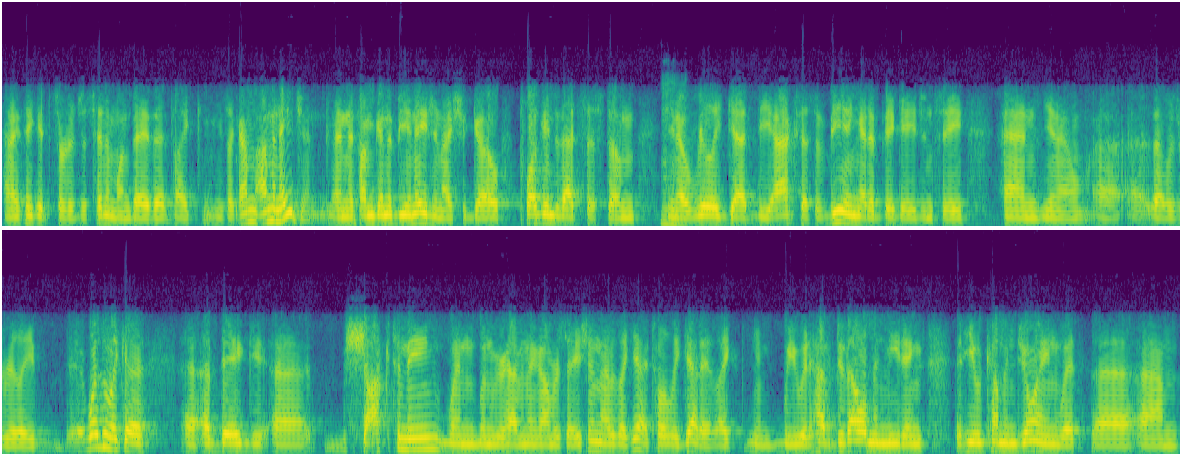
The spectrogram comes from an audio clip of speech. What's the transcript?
And I think it sort of just hit him one day that like he's like, I'm I'm an agent, and if I'm going to be an agent, I should go plug into that system, you know, really get the access of being at a big agency. And you know, uh, uh, that was really it wasn't like a a big uh, shock to me when when we were having the conversation. I was like, yeah, I totally get it. Like you know, we would have development meetings that he would come and join with. Uh, um,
